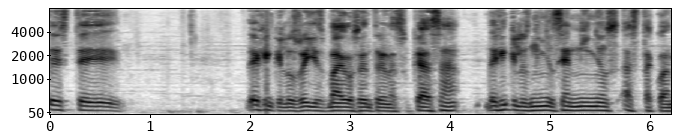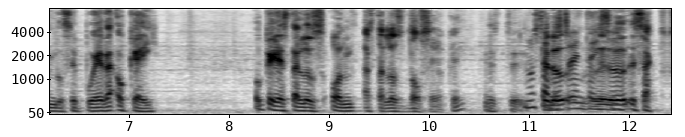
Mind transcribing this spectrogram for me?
este dejen que los Reyes Magos entren a su casa, dejen que los niños sean niños hasta cuando se pueda, ok. Ok, hasta los on- hasta los 12, ok. Este, No hasta los 35. pero- exacto.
